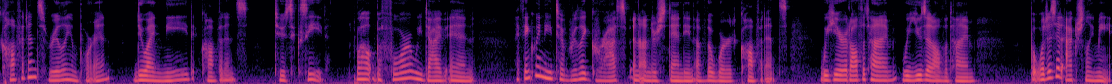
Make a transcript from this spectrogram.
confidence really important? Do I need confidence to succeed? Well, before we dive in, I think we need to really grasp an understanding of the word confidence. We hear it all the time, we use it all the time, but what does it actually mean?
